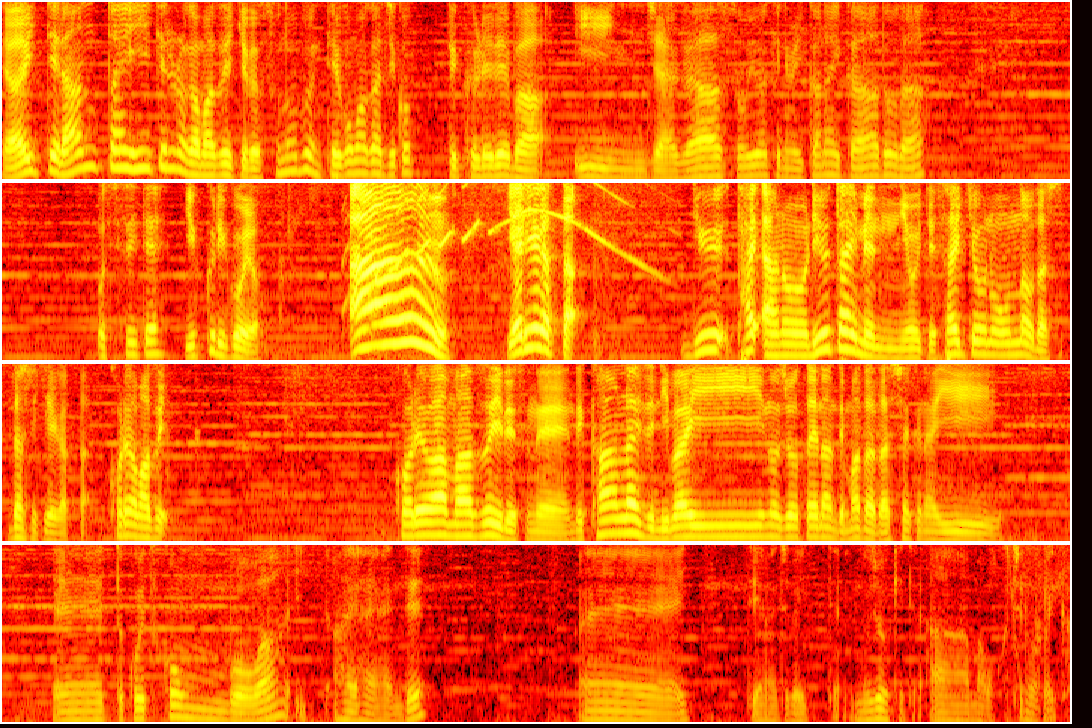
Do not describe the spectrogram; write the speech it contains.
で相手乱体引いてるのがまずいけど、その分手駒が事故ってくれればいいんじゃが、そういうわけにもいかないかどうだ？落ち着いて。ゆっくり行こうよ。あーんやりやがった流、あの、流体面において最強の女を出し出してきやがった。これはまずい。これはまずいですね。で、カーンライズ2倍の状態なんでまだ出したくない。えー、っと、こいつコンボは、はいはいはい。で、えー、1.8倍 1.、無条件って、あー、まあこっちの方がいいか。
